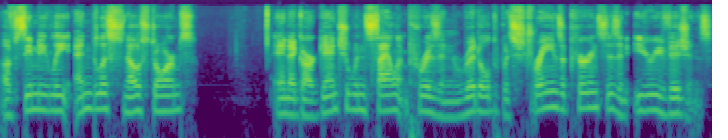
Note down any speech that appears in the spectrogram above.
of seemingly endless snowstorms and a gargantuan silent prison riddled with strange occurrences and eerie visions.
